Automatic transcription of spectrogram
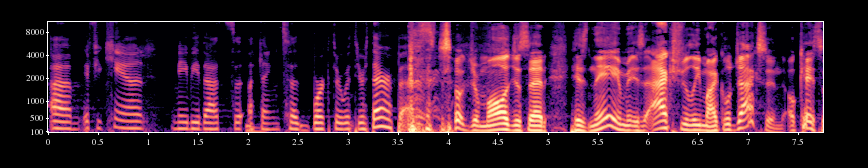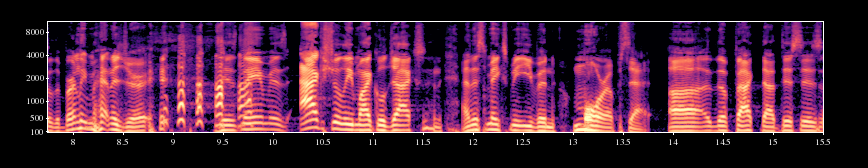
Um, if you can't, maybe that's a, thing to work through with your therapist. so Jamal just said his name is actually Michael Jackson. Okay, so the Burnley manager, his name is actually Michael Jackson, and this makes me even more upset. Uh, the fact that this is,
